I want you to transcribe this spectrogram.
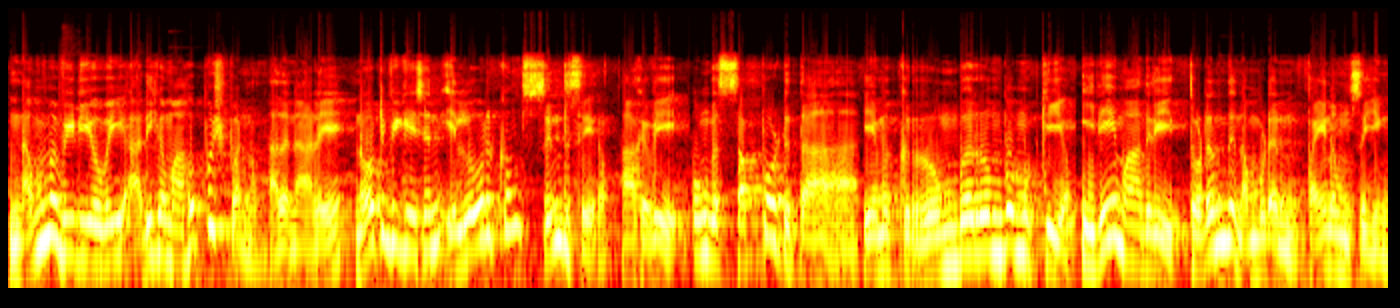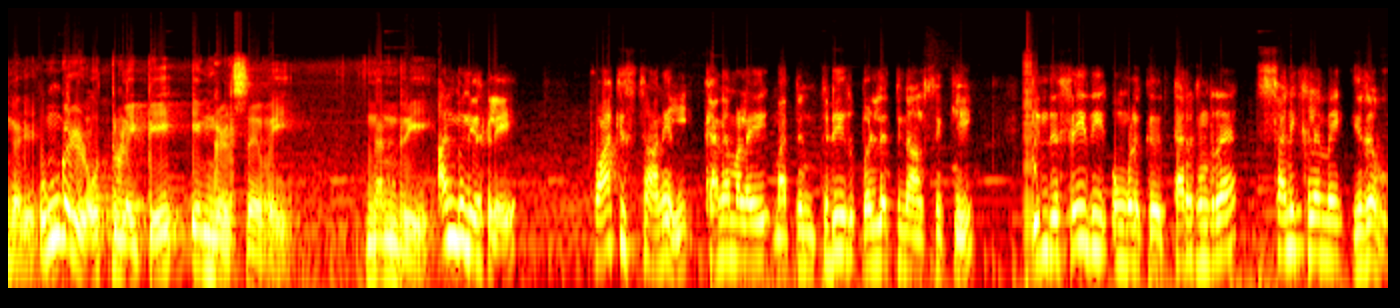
நம்ம வீடியோவை அதிகமாக புஷ் பண்ணும். அதனாலே நோட்டிபிகேஷன் எல்லோருக்கும் சென்று சேரும். ஆகவே உங்க சப்போர்ட் தான் எமக்கு ரொம்ப ரொம்ப முக்கியம். இதே மாதிரி தொடர்ந்து நம்முடன் பயணம் செய்யுங்கள். உங்கள் ஒத்துழைப்பே எங்கள் சேவை. நன்றி. அன்பு நேர்களே பாகிஸ்தானில் கனமழை மற்றும் திடீர் வெள்ளத்தினால் சிக்கி இந்த செய்தி உங்களுக்கு தருகின்ற சனிக்கிழமை இரவு.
